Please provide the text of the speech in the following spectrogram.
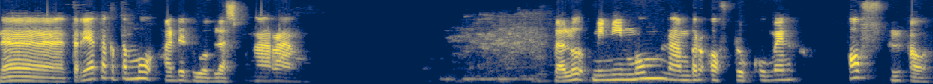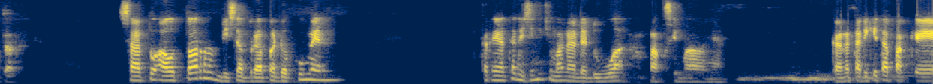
Nah, ternyata ketemu ada 12 pengarang. Lalu minimum number of document of an author. Satu author bisa berapa dokumen? Ternyata di sini cuma ada dua maksimalnya. Karena tadi kita pakai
